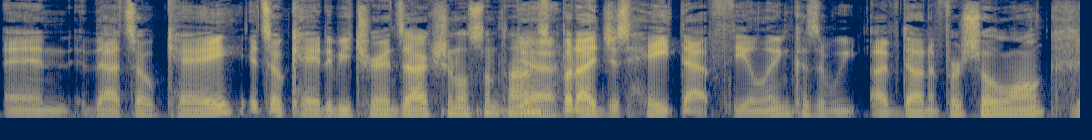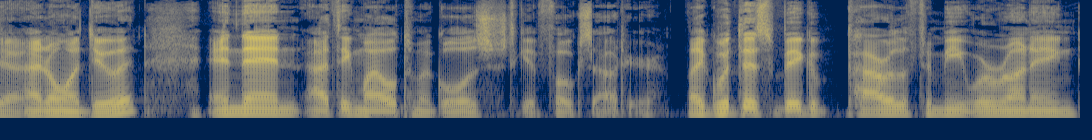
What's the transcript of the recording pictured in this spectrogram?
and that's okay. It's okay to be transactional sometimes, Yeah. but I just hate that feeling because we I've done it for so long. Yeah. I don't want to do it. And then I think my ultimate goal is just to get folks out here. Like with this big powerlifting meet we're running,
